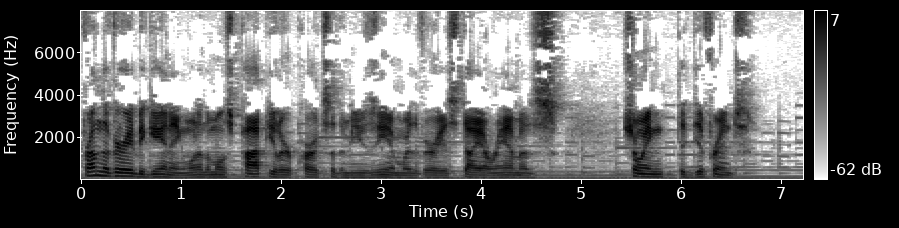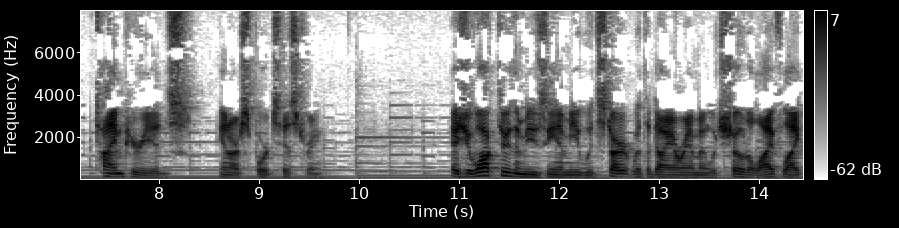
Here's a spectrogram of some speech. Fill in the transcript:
From the very beginning, one of the most popular parts of the museum were the various dioramas showing the different time periods in our sports history. As you walk through the museum, you would start with a diorama which showed a lifelike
